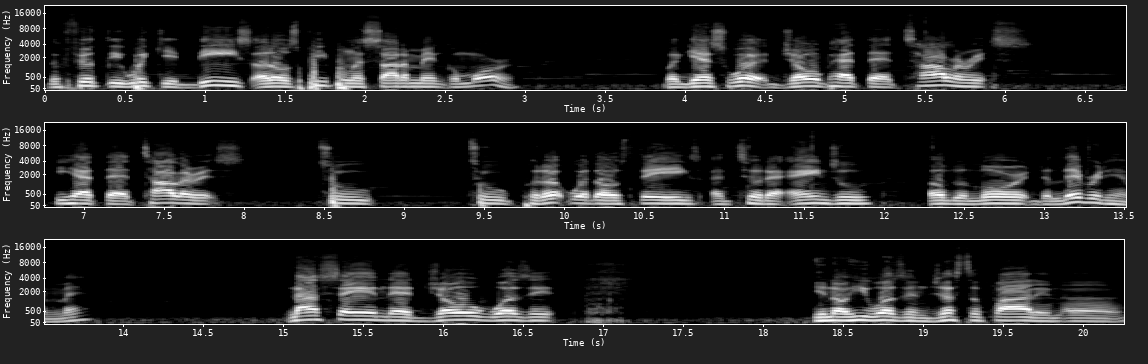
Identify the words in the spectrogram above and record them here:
the filthy wicked deeds of those people in Sodom and Gomorrah. But guess what? Job had that tolerance. He had that tolerance to to put up with those things until the angel of the Lord delivered him, man. Not saying that Job wasn't, you know, he wasn't justified in uh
